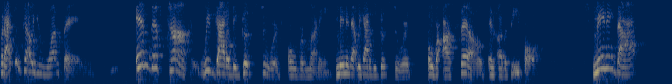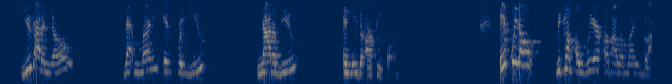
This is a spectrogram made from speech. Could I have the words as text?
But I can tell you one thing. In this time, we've got to be good stewards over money, meaning that we got to be good stewards over ourselves and other people. Meaning that you got to know that money is for use, not abuse, and neither are people. If we don't become aware of our money blocks,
